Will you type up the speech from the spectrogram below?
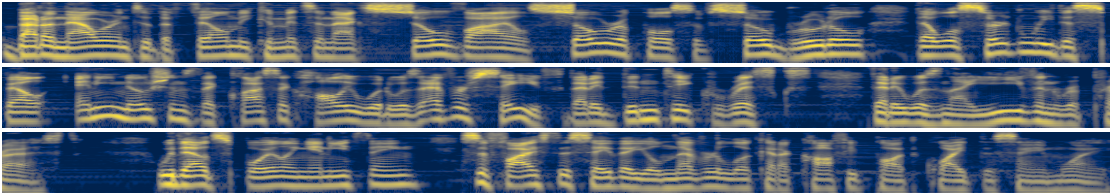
about an hour into the film, he commits an act so vile, so repulsive, so brutal that will certainly dispel any notions that classic Hollywood was ever safe, that it didn't take risks, that it was naive and repressed. Without spoiling anything, suffice to say that you'll never look at a coffee pot quite the same way.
